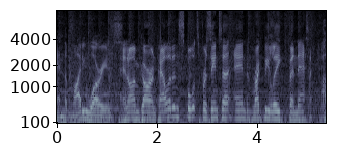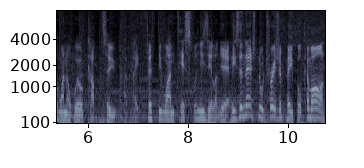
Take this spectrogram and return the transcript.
and the Mighty Warriors. And I'm Goran Paladin, sports presenter and rugby league fanatic. I won a World Cup too. I played 51 tests for New Zealand. Yeah, he's a national treasure, people. Come on.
